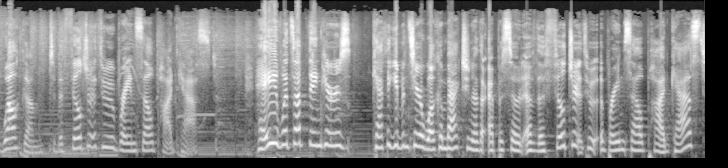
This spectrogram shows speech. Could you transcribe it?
Welcome to the Filter Through a Brain Cell podcast. Hey, what's up, thinkers? Kathy Gibbens here. Welcome back to another episode of the Filter Through a Brain Cell podcast.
